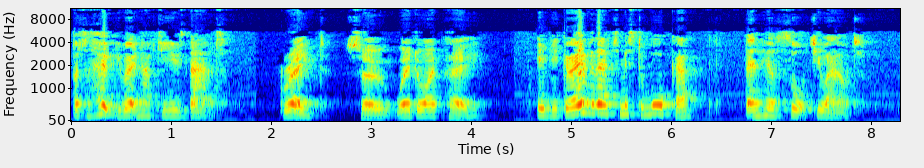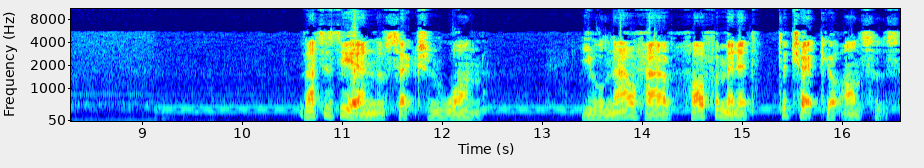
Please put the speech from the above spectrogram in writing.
but I hope you won't have to use that. Great. So, where do I pay? If you go over there to Mr. Walker, then he'll sort you out. That is the end of section 1. You will now have half a minute to check your answers.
